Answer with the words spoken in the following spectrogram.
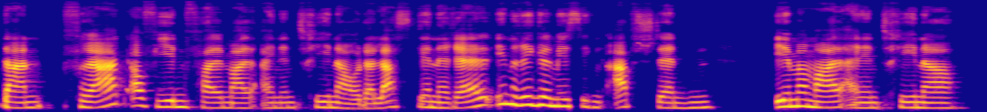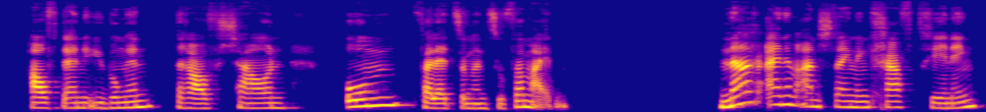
dann frag auf jeden Fall mal einen Trainer oder lass generell in regelmäßigen Abständen immer mal einen Trainer auf deine Übungen draufschauen, um Verletzungen zu vermeiden. Nach einem anstrengenden Krafttraining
